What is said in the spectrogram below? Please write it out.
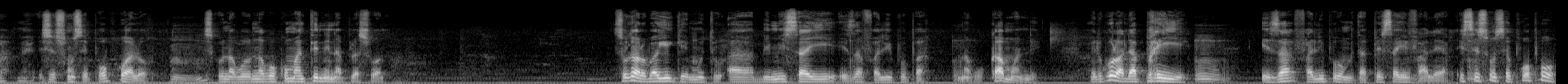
Ah, mais ce sont ses propos alors. Parce que nakokomante nini na place wana soki alobaki ke moto abimisa ye eza fali pupa nakokamwa nde. Mais lokola d'après ye Mm. eza fali mpo moto apesa ye valeur. Et ce sont ses propos.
